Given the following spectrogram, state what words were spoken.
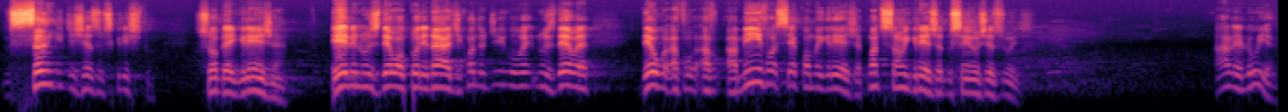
do sangue de Jesus Cristo sobre a igreja. Ele nos deu autoridade. Quando eu digo nos deu, é deu a, a, a mim e você como igreja. Quantos são igreja do Senhor Jesus? Aleluia.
